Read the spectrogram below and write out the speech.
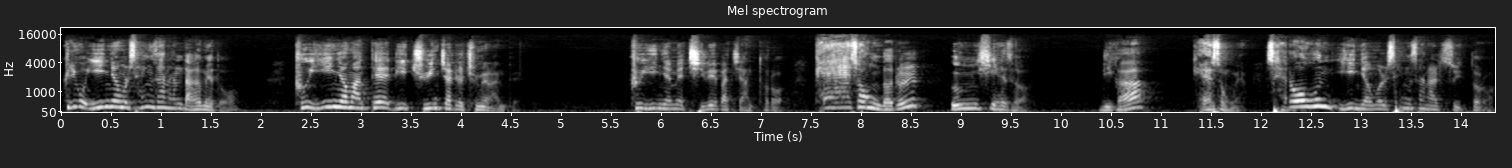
그리고 이념을 생산한 다음에도 그 이념한테 네 주인 자리를 주면 안 돼. 그 이념에 지배받지 않도록 계속 너를 응시해서 네가 계속 뭐야 새로운 이념을 생산할 수 있도록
